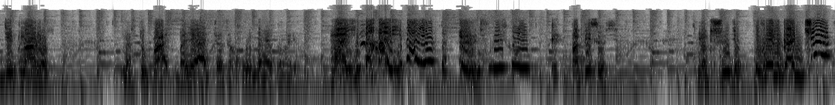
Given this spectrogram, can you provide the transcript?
Дед Мороз. Наступай. Блядь, что за хуйня я говорю. Подписывайся. Смотришь видео. И время кончается.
